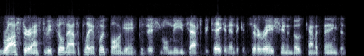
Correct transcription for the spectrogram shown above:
roster has to be filled out to play a football game. Positional needs have to be taken into consideration and those kind of things. And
